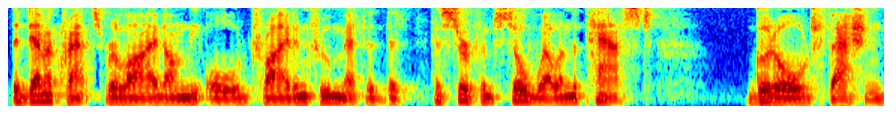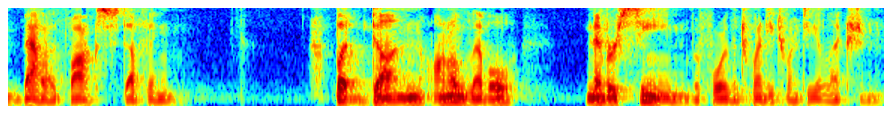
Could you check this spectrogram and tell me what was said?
the Democrats relied on the old, tried and true method that has served them so well in the past good old fashioned ballot box stuffing. But done on a level never seen before the 2020 election.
